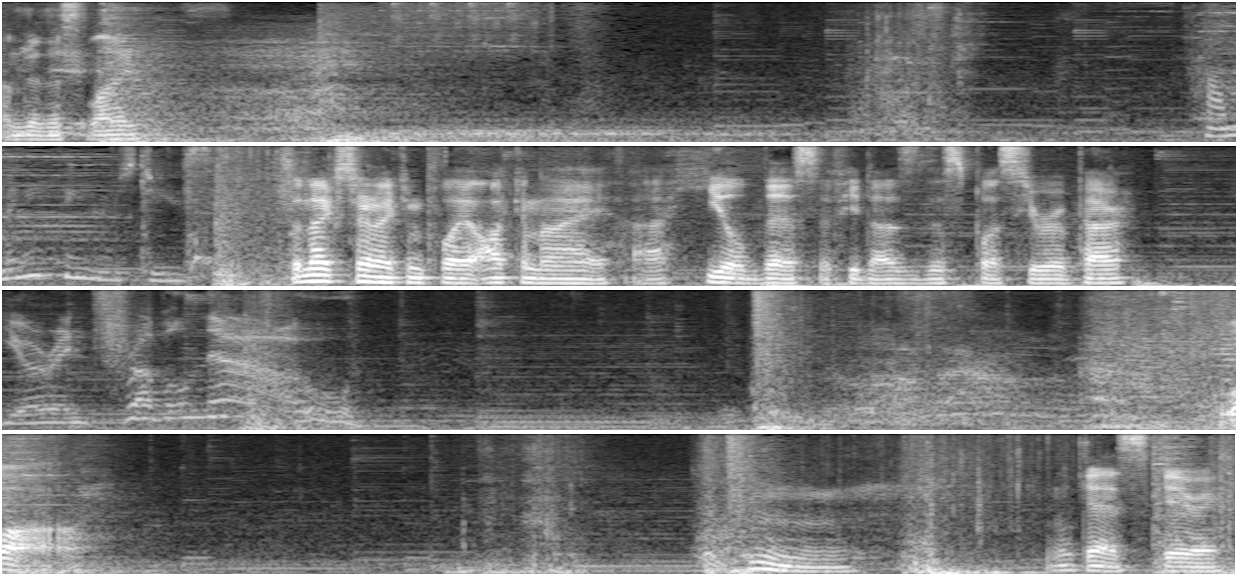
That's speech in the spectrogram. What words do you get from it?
under this line. How many fingers do you see? So next turn I can play Auchenai uh, heal this if he does this plus hero power. You're in trouble now! Whoa. Hmm. Guy's scary.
